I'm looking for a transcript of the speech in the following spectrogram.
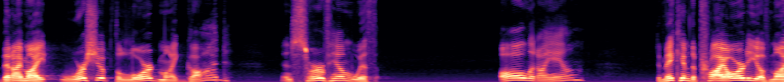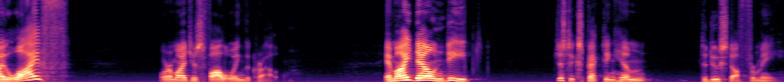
That I might worship the Lord my God and serve him with all that I am? To make him the priority of my life? Or am I just following the crowd? Am I down deep just expecting him to do stuff for me?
